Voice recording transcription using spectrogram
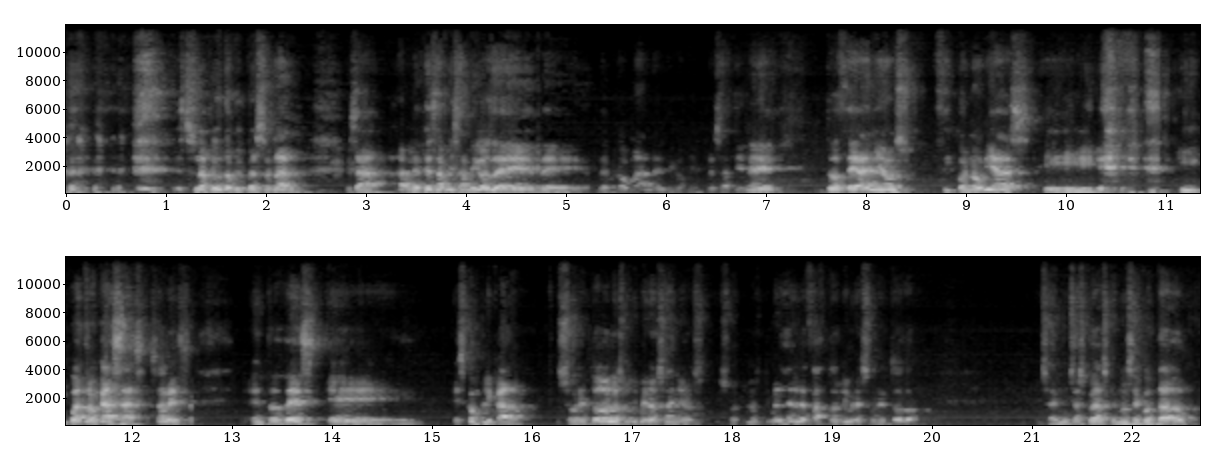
es una pregunta muy personal. O sea, a veces a mis amigos de, broma les digo, mi empresa tiene 12 años, 5 novias y, 4 casas, ¿sabes? Entonces, eh, es complicado. Sobre todo los primeros años, los primeros años de Factor Libre sobre todo, o sea, hay muchas cosas que no os he contado.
